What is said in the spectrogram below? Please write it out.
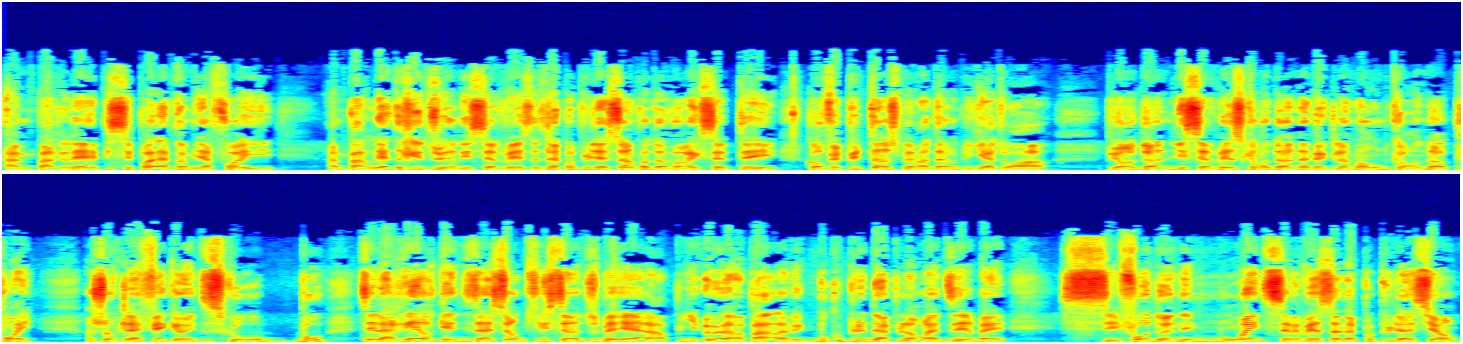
elle me parlait, puis c'est pas la première fois, il- elle me parlait de réduire les services. La population va devoir accepter qu'on fait plus de temps supplémentaire obligatoire, puis on donne les services qu'on donne avec le monde qu'on a, point. Alors, je trouve que la FIC a un discours beau. Tu sais, la réorganisation de Christian Dubé, elle, en- eux en parlent avec beaucoup plus d'aplomb à dire, ben, c'est faut donner moins de services à la population.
